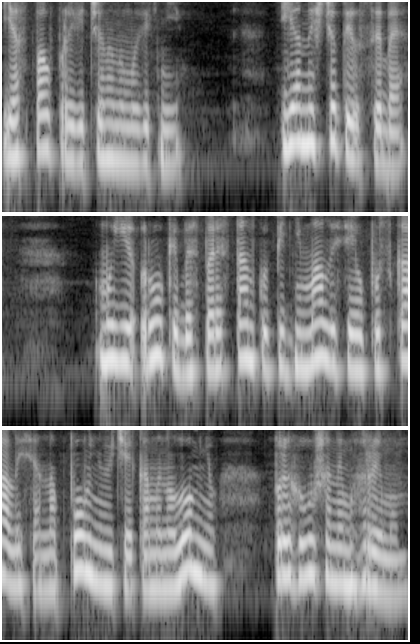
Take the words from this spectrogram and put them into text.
Я спав при відчиненому вікні. Я не щадив себе. Мої руки без перестанку піднімалися і опускалися, наповнюючи каменоломню приглушеним гримом.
